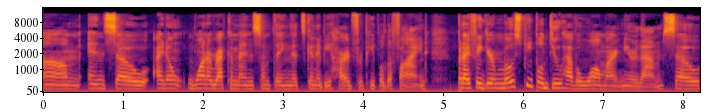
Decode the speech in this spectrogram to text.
Um, and so I don't want to recommend something that's going to be hard for people to find. But I figure most people do have a Walmart near them. So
